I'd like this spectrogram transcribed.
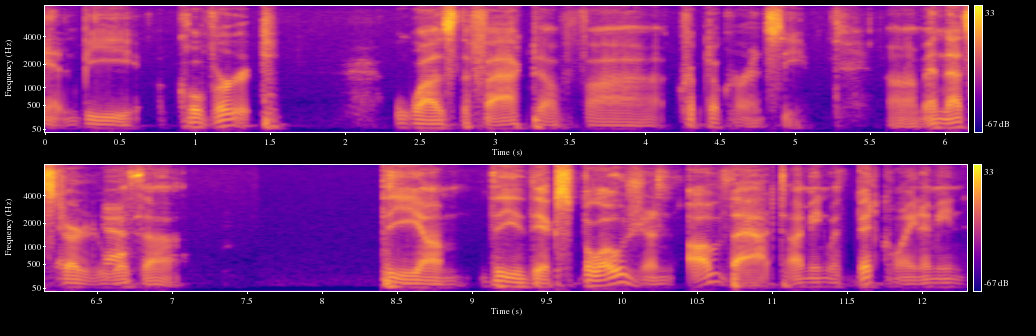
and be covert was the fact of uh, cryptocurrency, um, and that started yeah. with uh, the um, the the explosion of that. I mean, with Bitcoin, I mean,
